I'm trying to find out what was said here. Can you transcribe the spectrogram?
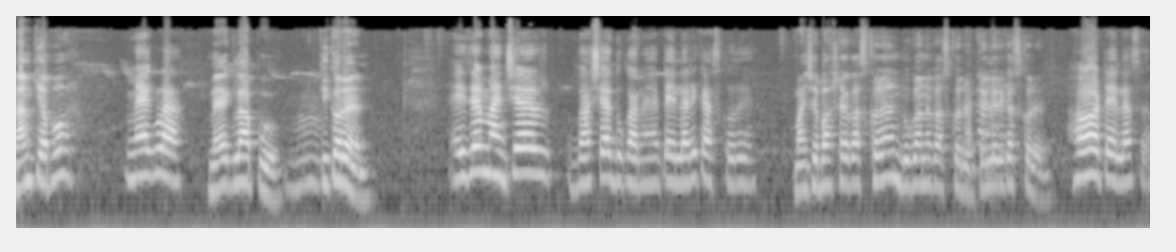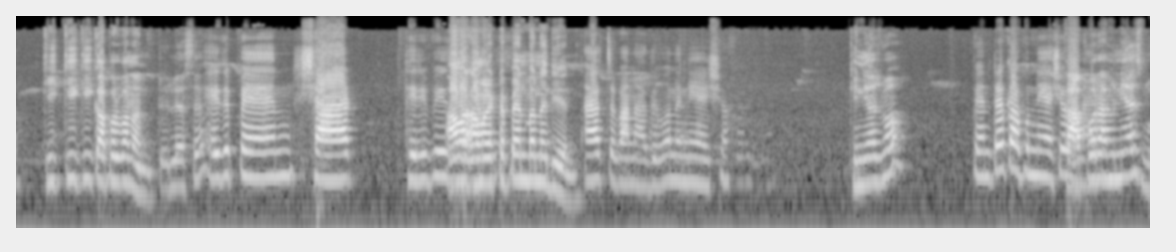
নাম কি আপু মেঘলা। মেঘলা আপু। কি করেন এই যে মানুষের বাসায় দোকানে টেলারি কাজ করে মানুষের বাসায় কাজ করেন দোকানে কাজ করেন টেলারি কাজ করেন হ্যাঁ টেলার স্যার কি কি কি কাপড় বানান? টেলার্সে এই যে প্যান্ট শার্ট থ্রি পিস আমার আমার একটা প্যান্ট বানিয়ে দিয়েন। আচ্ছা বানা দিব না নিয়ে এসো কি নিয়ে আসব? প্যান্টের কাপড় নিয়ে এসো কাপড় আমি নিয়ে আসব।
